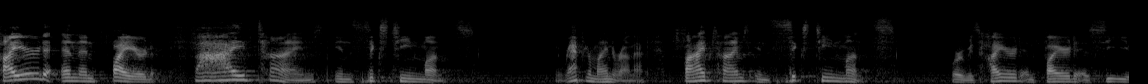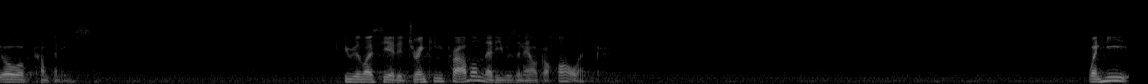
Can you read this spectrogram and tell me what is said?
hired and then fired five times in 16 months. Wrap your mind around that. Five times in 16 months, where he was hired and fired as CEO of companies. He realized he had a drinking problem, that he was an alcoholic. When he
